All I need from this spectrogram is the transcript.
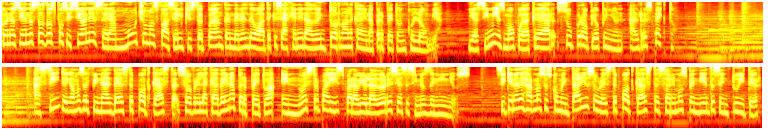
Conociendo estas dos posiciones, será mucho más fácil que usted pueda entender el debate que se ha generado en torno a la cadena perpetua en Colombia y asimismo pueda crear su propia opinión al respecto. Así llegamos al final de este podcast sobre la cadena perpetua en nuestro país para violadores y asesinos de niños. Si quieren dejarnos sus comentarios sobre este podcast, estaremos pendientes en Twitter.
